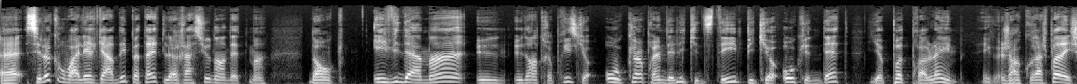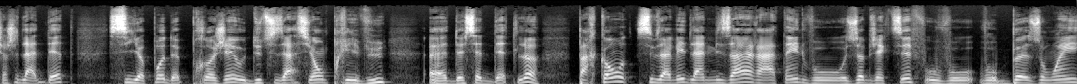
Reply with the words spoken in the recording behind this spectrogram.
Euh, c'est là qu'on va aller regarder peut-être le ratio d'endettement. Donc, évidemment, une, entreprise qui n'a aucun problème de liquidité puis qui n'a aucune dette, il n'y a pas de problème. J'encourage pas d'aller chercher de la dette s'il n'y a pas de projet ou d'utilisation prévu euh, de cette dette-là. Par contre, si vous avez de la misère à atteindre vos objectifs ou vos, besoins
